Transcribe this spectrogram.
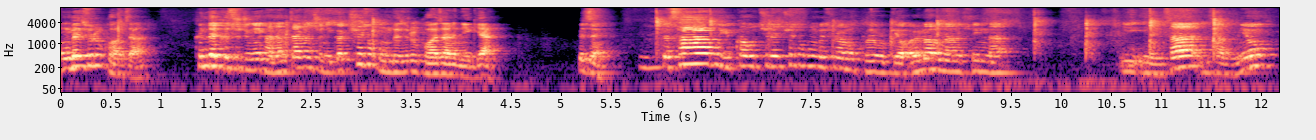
공배수를 구하자. 근데 그 수 중에 가장 작은 수니까 최소 공배수를 구하자는 얘기야. 그치? 그 4하고 6하고 7의 최소 공배수를 한번 구해볼게요. 얼마로 나눌 수 있나? 2, 2, 4, 2, 3, 6,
